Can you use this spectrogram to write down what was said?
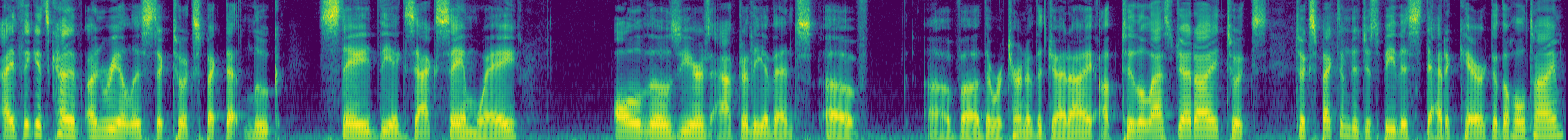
I think it's kind of unrealistic to expect that Luke stayed the exact same way all of those years after the events of of uh, the Return of the Jedi up to the Last Jedi to ex- to expect him to just be this static character the whole time.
